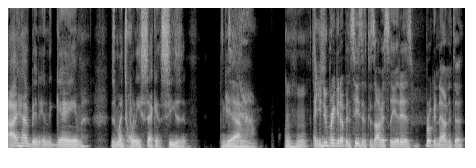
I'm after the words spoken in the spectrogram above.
I have been in the game. This is my twenty second season. Yeah. Damn. hmm And you do break it up in seasons because obviously it is broken down into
